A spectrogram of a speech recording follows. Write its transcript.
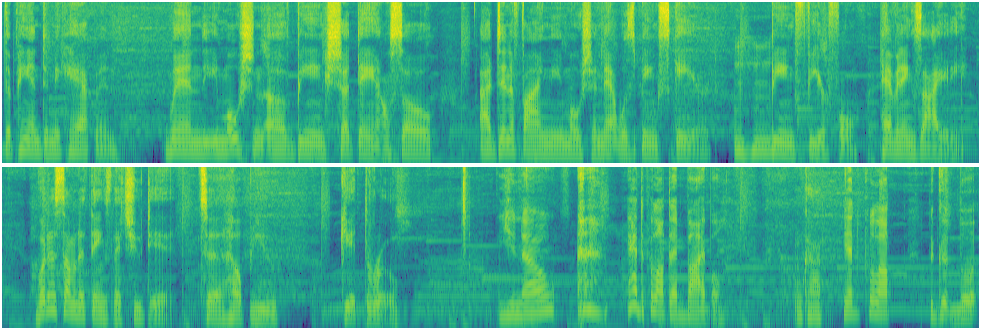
the pandemic happened, when the emotion of being shut down? So, identifying the emotion that was being scared, being fearful, having anxiety. What are some of the things that you did to help you get through? You know, I had to pull out that Bible. Okay. You had to pull out the good book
